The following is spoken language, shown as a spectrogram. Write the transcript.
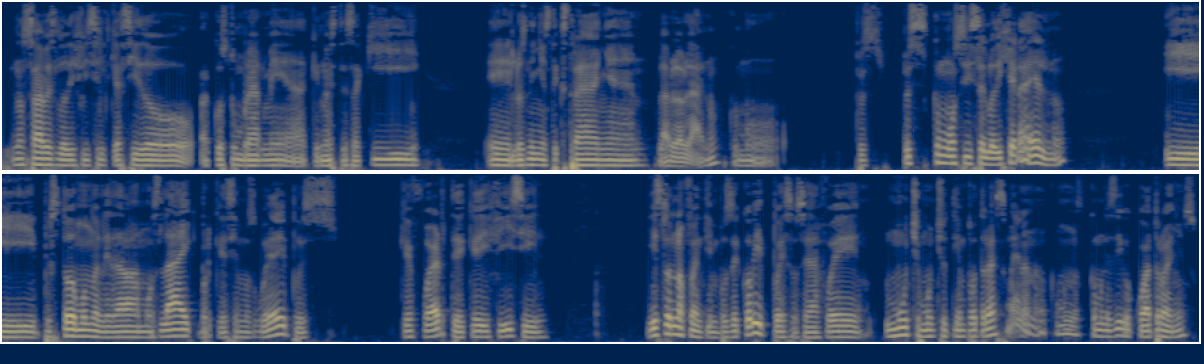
no sabes lo difícil que ha sido acostumbrarme a que no estés aquí, eh, los niños te extrañan, bla, bla, bla, ¿no? Como, pues, pues como si se lo dijera él, ¿no? Y pues todo el mundo le dábamos like porque decíamos, güey, pues qué fuerte, qué difícil. Y esto no fue en tiempos de COVID, pues, o sea, fue mucho, mucho tiempo atrás. Bueno, no, como, les digo, cuatro años.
